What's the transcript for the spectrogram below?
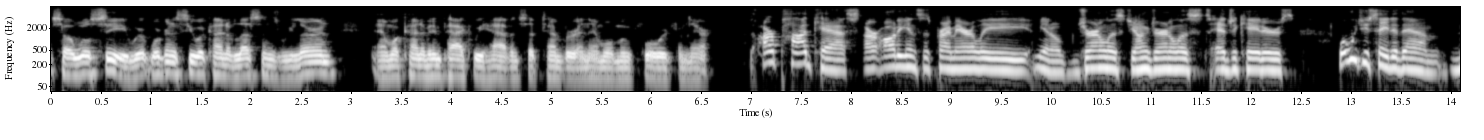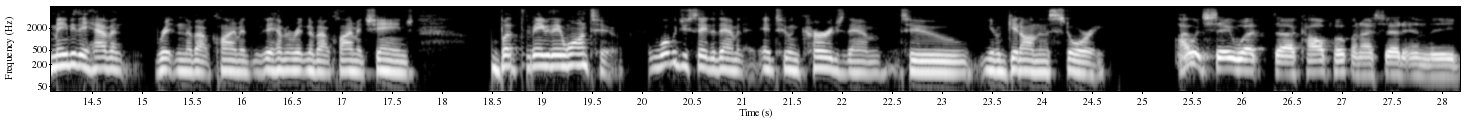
So we'll see. We're, we're going to see what kind of lessons we learn and what kind of impact we have in September, and then we'll move forward from there. Our podcast, our audience is primarily, you know, journalists, young journalists, educators, what would you say to them? Maybe they haven't written about climate, they haven't written about climate change, but maybe they want to. What would you say to them and to encourage them to, you know, get on this story? I would say what uh, Kyle Pope and I said in the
